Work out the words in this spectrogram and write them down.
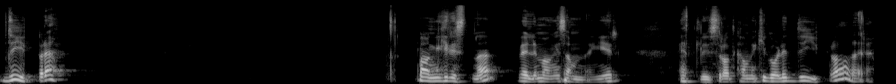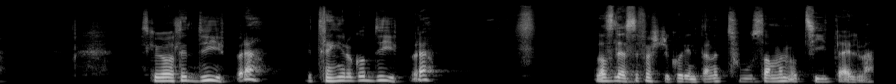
dypere. Mange kristne, veldig mange sammenhenger, etterlyser at kan vi ikke gå litt dypere da, dere? Skal Vi gå litt dypere. Vi trenger å gå dypere. La oss lese 1. Korinterne 2 sammen, og 10-11.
